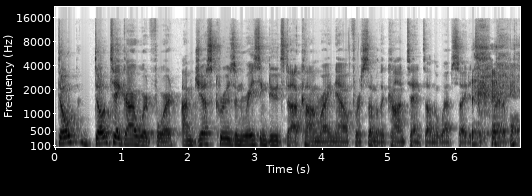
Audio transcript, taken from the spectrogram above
don't don't take our word for it. I'm just cruising racingdudes.com right now for some of the content on the website. It's incredible.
